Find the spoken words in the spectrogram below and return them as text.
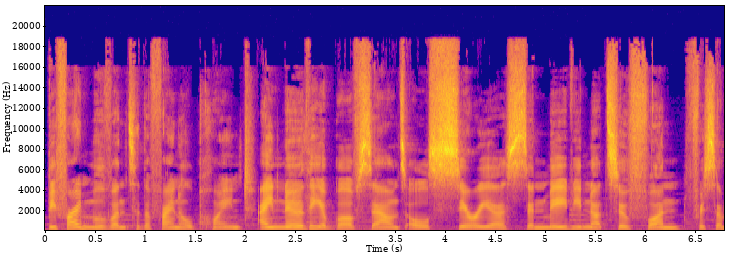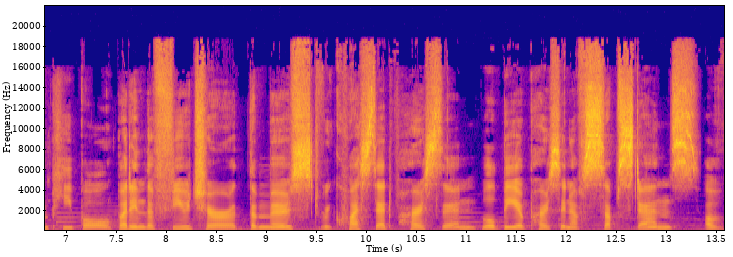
Before I move on to the final point, I know the above sounds all serious and maybe not so fun for some people, but in the future, the most requested person will be a person of substance, of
